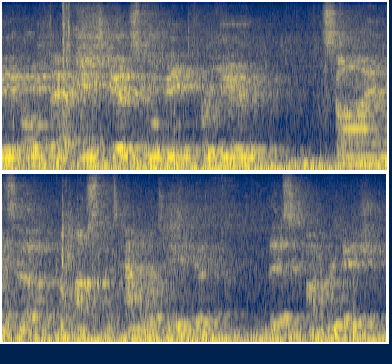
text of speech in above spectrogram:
We hope that these gifts will be for you signs of the hospitality of this congregation.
